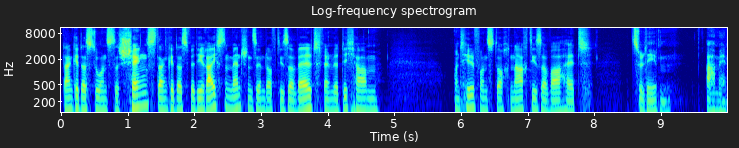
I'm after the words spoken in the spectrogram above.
Danke, dass du uns das schenkst. Danke, dass wir die reichsten Menschen sind auf dieser Welt, wenn wir dich haben. Und hilf uns doch nach dieser Wahrheit zu leben. Amen.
